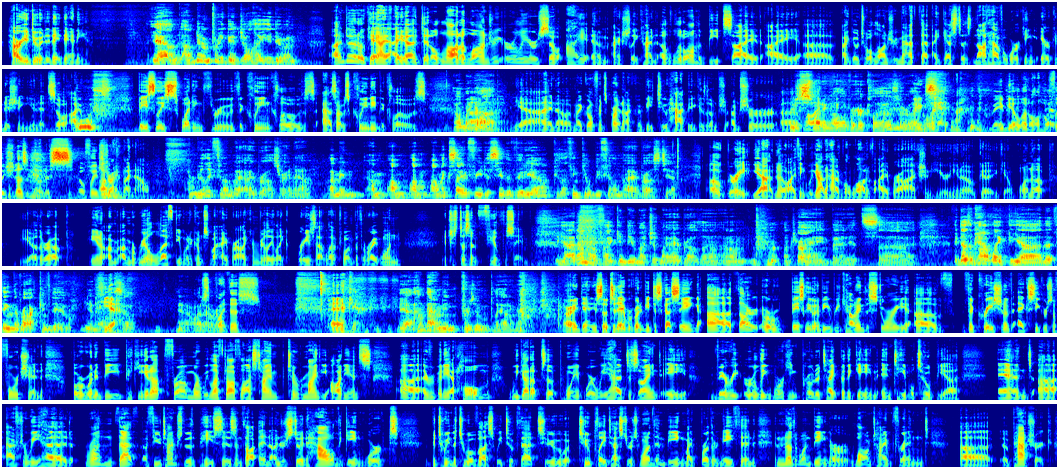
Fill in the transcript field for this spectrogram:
How are you doing today, Danny? Yeah, I'm, I'm doing pretty good, Joel. How are you doing? I'm doing okay. I, I uh, did a lot of laundry earlier, so I am actually kind of a little on the beat side. I uh, I go to a laundromat that I guess does not have a working air conditioning unit, so I Oof. was basically sweating through the clean clothes as I was cleaning the clothes. Oh my god! Uh, yeah, I know. And my girlfriend's probably not going to be too happy because I'm I'm sure uh, you're sweating I, all over her clothes, or like maybe a little. Hopefully she doesn't notice. Hopefully it's I'm, dried by now. I'm really feeling my eyebrows right now. I mean, I'm I'm I'm, I'm excited for you to see the video because I think you'll be feeling my eyebrows too. Oh, great! Yeah, no, I think we got to have a lot of eyebrow action here. You know, get, get one up, the other up. You know, I'm I'm a real lefty when it comes to my eyebrow. I can really like raise that left one, but the right one, it just doesn't feel the same. Yeah, I don't know if I can do much with my eyebrows. I, I don't. I'm trying, but it's uh, it doesn't have like the uh, the thing the Rock can do. You know. Yeah. So, you know, whatever. Stuff like this. I can't. Yeah, I mean, presumably, I don't know. All right, Danny. So today we're going to be discussing uh, our, or we're basically going to be recounting the story of the creation of X Seekers of Fortune, but we're going to be picking it up from where we left off last time to remind the audience, uh, everybody at home, we got up to the point where we had designed a very early working prototype of the game in Tabletopia. And uh, after we had run that a few times through the paces and thought and understood how the game worked, between the two of us, we took that to two playtesters, one of them being my brother Nathan, and another one being our longtime friend uh, Patrick.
